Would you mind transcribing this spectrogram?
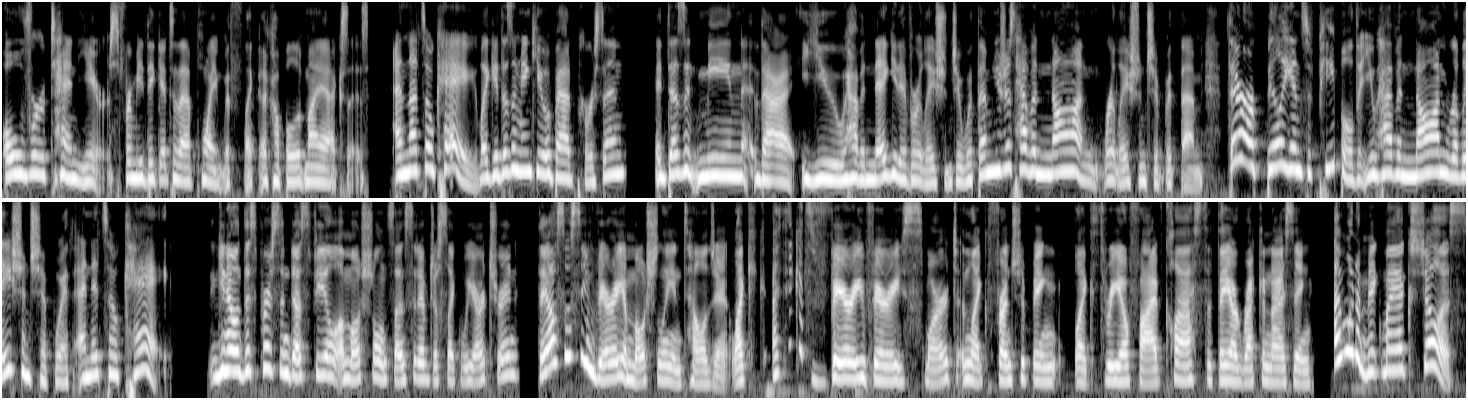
over 10 years for me to get to that point with like a couple of my exes. And that's okay. Like it doesn't make you a bad person. It doesn't mean that you have a negative relationship with them. You just have a non relationship with them. There are billions of people that you have a non relationship with, and it's okay. You know, this person does feel emotional and sensitive just like we are, Trin. They also seem very emotionally intelligent. Like, I think it's very, very smart in like friendshiping, like 305 class that they are recognizing, I want to make my ex jealous.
